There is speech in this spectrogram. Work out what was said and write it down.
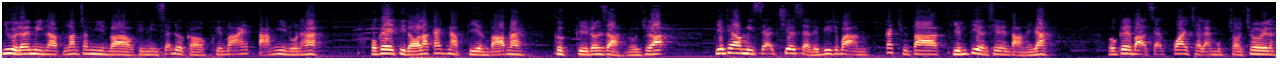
Như ở đây mình nạp 500 nghìn vào thì mình sẽ được uh, khuyến mãi 8 nghìn luôn ha. Ok thì đó là cách nạp tiền vào app này. Cực kỳ đơn giản đúng chưa ạ? Tiếp theo mình sẽ chia sẻ review cho bạn cách chúng ta kiếm tiền trên nền tảng này nha. Ok bạn sẽ quay trở lại mục trò chơi này.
